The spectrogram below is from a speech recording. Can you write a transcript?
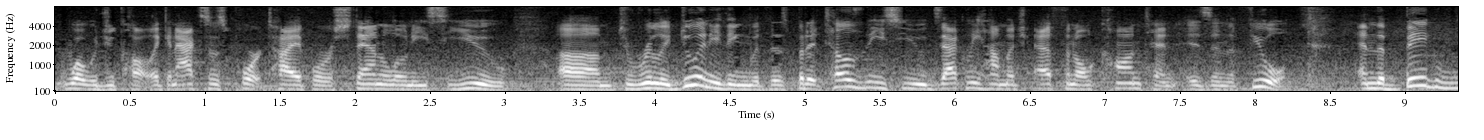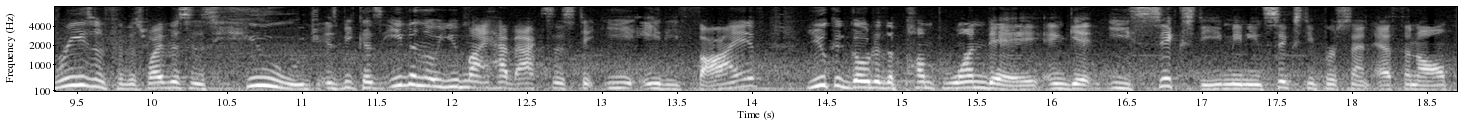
what would you call it, like an access port type or a standalone ECU um, to really do anything with this, but it tells the ECU exactly how much ethanol content is in the fuel. And the big reason for this, why this is huge, is because even though you might have access to E85, you could go to the pump one day and get E60, meaning 60% ethanol,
